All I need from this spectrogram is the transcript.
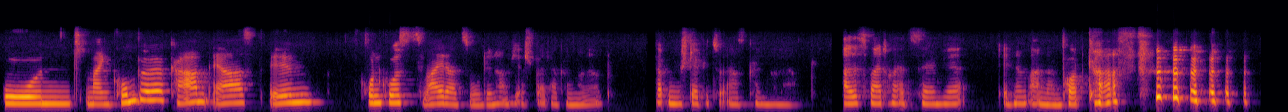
Und mein Kumpel kam erst im Grundkurs 2 dazu. Den habe ich erst später kennengelernt. Ich habe Steffi zuerst kennengelernt. Alles weitere erzählen wir in einem anderen Podcast.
